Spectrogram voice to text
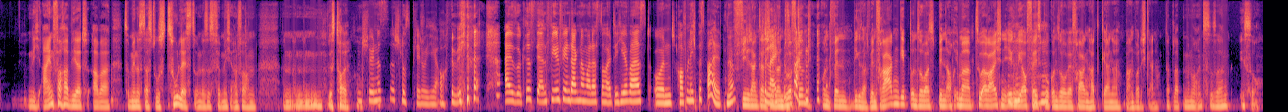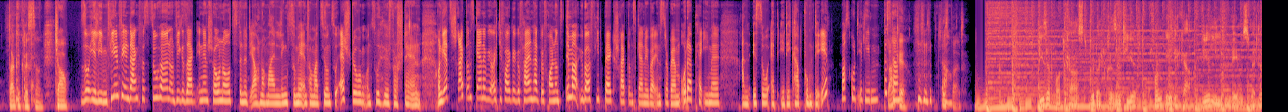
nicht einfacher wird, aber zumindest, dass du es zulässt. Und das ist für mich einfach ein, ein, ein, ein, ist toll. Ein schönes äh, Schlussplädoyer auch, finde ich. Also Christian, vielen, vielen Dank nochmal, dass du heute hier warst und hoffentlich bis bald. Ne? Vielen Dank, dass Vielleicht ich hier sein durfte. Und wenn, wie gesagt, wenn Fragen gibt und sowas, bin auch immer zu erreichen, irgendwie mhm. auf Facebook mhm. und so. Wer Fragen hat, gerne, beantworte ich gerne. Da bleibt mir nur eins zu sagen, ist so. Danke, Christian. Ciao. So, ihr Lieben, vielen, vielen Dank fürs Zuhören und wie gesagt, in den Show Notes findet ihr auch nochmal einen Link zu mehr Informationen zu Essstörungen und zu Hilfestellen. Und jetzt schreibt uns gerne, wie euch die Folge gefallen hat. Wir freuen uns immer über Feedback. Schreibt uns gerne über Instagram oder per E-Mail an isso.edeka.de. Macht's gut, ihr Lieben. Bis Danke. dann. Bis bald. Dieser Podcast wird euch präsentiert von Edeka. Wir lieben Lebensmittel.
